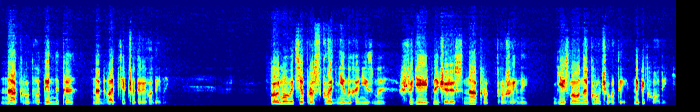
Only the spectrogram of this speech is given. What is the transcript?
Накрут годинника на 24 години. Коли мовиться про складні механізми, що діють не через накрут пружини, дієслово накручувати не підходить.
